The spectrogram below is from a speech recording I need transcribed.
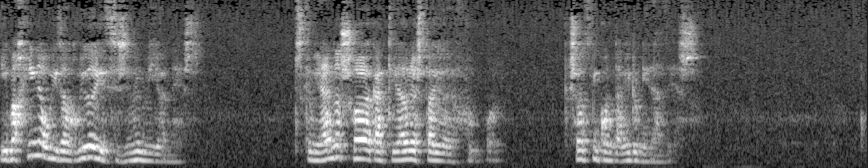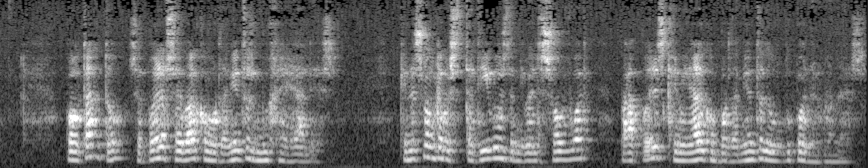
Imagina oído el ruido de 16.000 millones discriminando solo la cantidad de un estadio de fútbol, que son 50.000 unidades. Por lo tanto, se pueden observar comportamientos muy generales, que no son representativos del nivel de software para poder discriminar el comportamiento de un grupo de neuronas.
